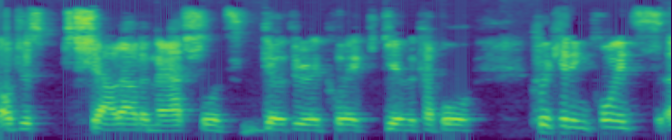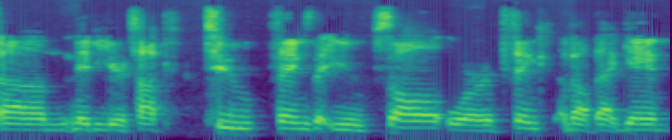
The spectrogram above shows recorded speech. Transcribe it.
I'll just shout out a match. Let's go through it quick. Give a couple quick hitting points. Um, maybe your top two things that you saw or think about that game.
